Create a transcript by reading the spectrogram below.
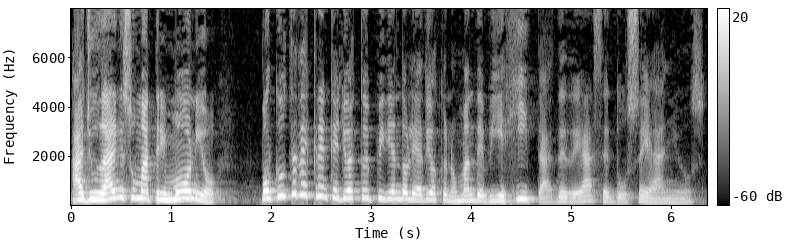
ayudar en su matrimonio. ¿Por qué ustedes creen que yo estoy pidiéndole a Dios que nos mande viejitas desde hace 12 años?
